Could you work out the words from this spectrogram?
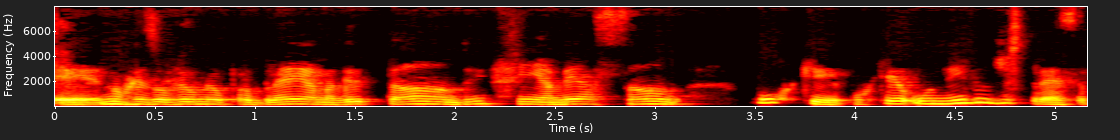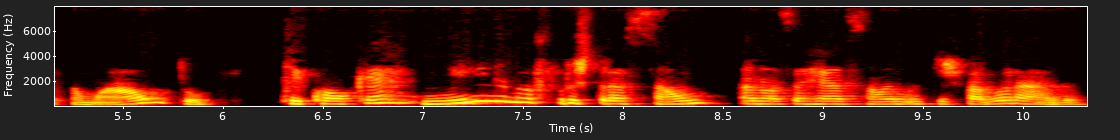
é, não resolveu o meu problema, gritando, enfim, ameaçando. Por quê? Porque o nível de estresse é tão alto que qualquer mínima frustração, a nossa reação é muito desfavorável.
